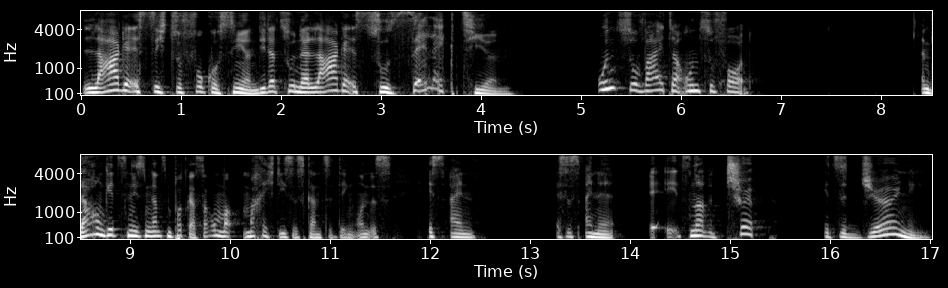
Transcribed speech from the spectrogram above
Lage ist, sich zu fokussieren, die dazu in der Lage ist, zu selektieren und so weiter und so fort. Und darum geht es in diesem ganzen Podcast. Darum mache ich dieses ganze Ding. Und es ist ein, es ist eine, it's not a trip, it's a journey.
